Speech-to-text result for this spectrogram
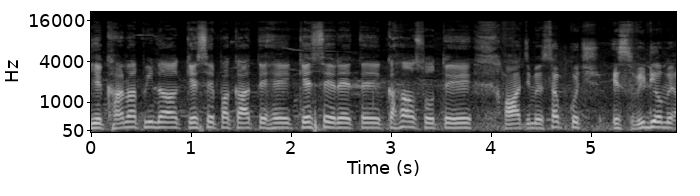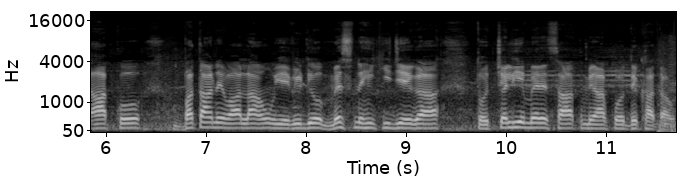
ये खाना पीना कैसे पकाते हैं, कैसे रहते हैं, कहाँ सोते हैं, आज मैं सब कुछ इस वीडियो में आपको बताने वाला हूँ। ये वीडियो मिस नहीं कीजिएगा। तो चलिए मेरे साथ मैं आपको दिखाता हूँ।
